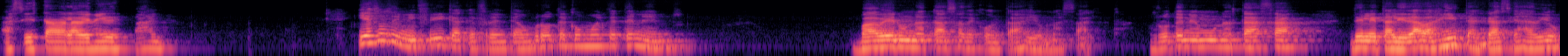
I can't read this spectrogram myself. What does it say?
así estaba la Avenida España. Y eso significa que frente a un brote como el que tenemos, va a haber una tasa de contagio más alta. Nosotros tenemos una tasa de letalidad bajita, gracias a Dios,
